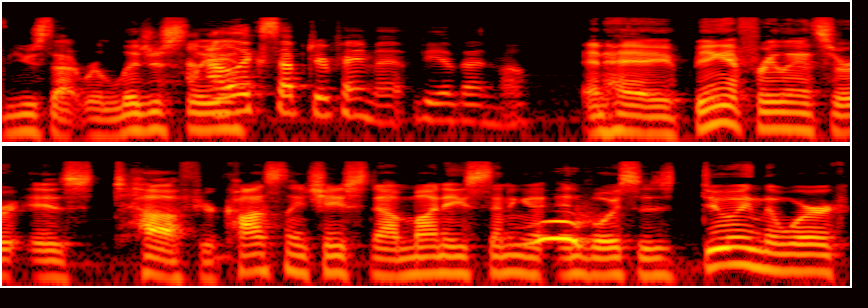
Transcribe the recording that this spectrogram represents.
use that religiously. I'll accept your payment via Venmo. And hey, being a freelancer is tough. You're constantly chasing down money, sending out invoices, doing the work,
